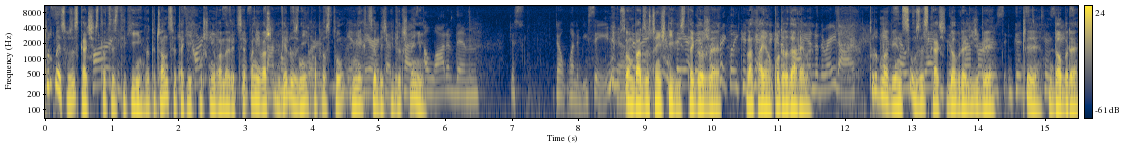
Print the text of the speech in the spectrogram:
Trudno jest uzyskać statystyki dotyczące takich uczniów w Ameryce, ponieważ wielu z nich po prostu nie chce być widocznymi. Są bardzo szczęśliwi z tego, że latają pod radarem. Trudno więc uzyskać dobre liczby czy dobre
